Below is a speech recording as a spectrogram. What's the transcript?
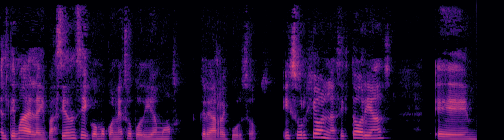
el tema de la impaciencia y cómo con eso podíamos crear recursos. Y surgió en las historias eh,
